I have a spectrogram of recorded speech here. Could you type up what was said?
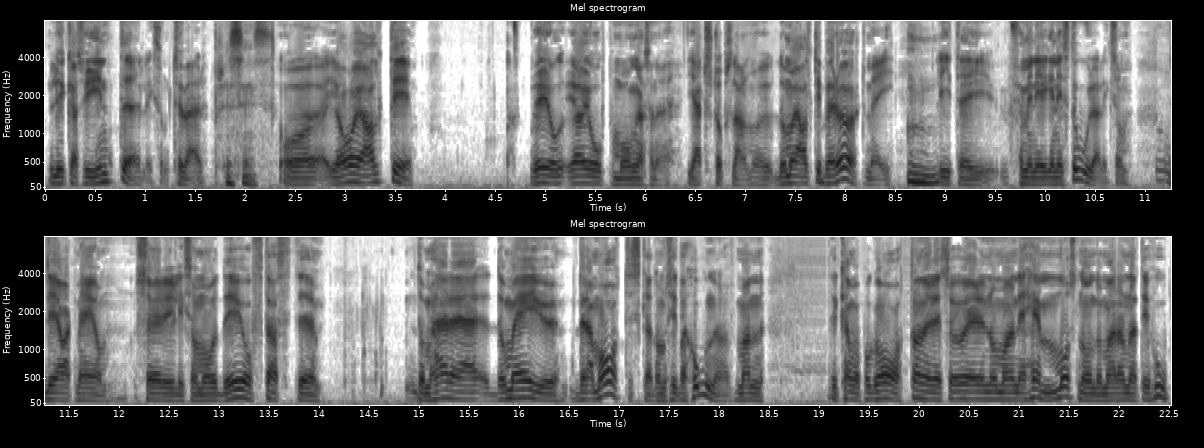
lyckas vi inte, liksom, tyvärr. Precis. Och jag har ju alltid... Jag har ju åkt på många sådana här hjärtstoppslarm och de har ju alltid berört mig lite i, för min egen historia. Liksom. Det jag varit med om. Så är det ju liksom, och det är ju oftast... Eh, de här är, de är ju dramatiska, de situationerna. Man, det kan vara på gatan eller så är det när man är hemma hos någon, de har ramlat ihop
